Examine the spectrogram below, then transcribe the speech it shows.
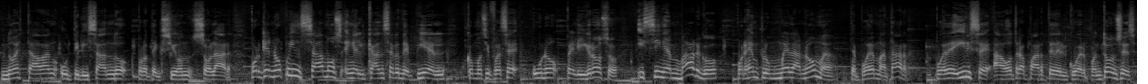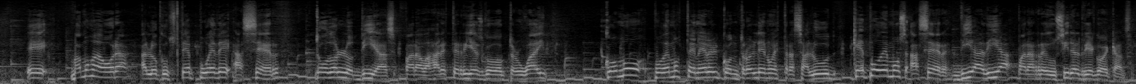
no estaban utilizando protección solar, porque no pensamos en el cáncer de piel como si fuese uno peligroso. Y sin embargo, por ejemplo, un melanoma te puede matar, puede irse a otra parte del cuerpo. Entonces, eh, vamos ahora a lo que usted puede hacer todos los días para bajar este riesgo, doctor White. ¿Cómo podemos tener el control de nuestra salud? ¿Qué podemos hacer día a día para reducir el riesgo de cáncer?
